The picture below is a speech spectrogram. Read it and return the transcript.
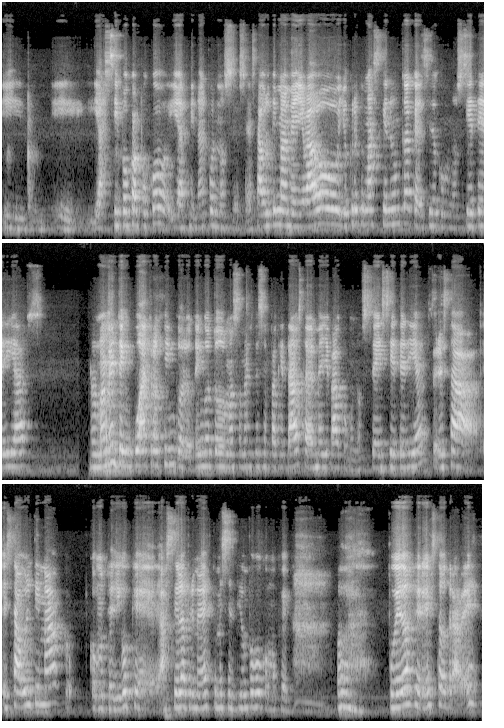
y, y, así poco a poco y al final pues no sé, o sea, esta última me ha llevado yo creo que más que nunca, que han sido como unos siete días, normalmente en cuatro o cinco lo tengo todo más o menos desempaquetado, esta vez me ha llevado como unos seis, siete días, pero esta, esta última, como te digo que ha sido la primera vez que me sentí un poco como que, oh, ¿puedo hacer esto otra vez?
